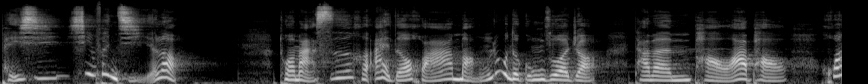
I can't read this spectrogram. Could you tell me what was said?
裴西兴奋极了。托马斯和爱德华忙碌地工作着，他们跑啊跑，欢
